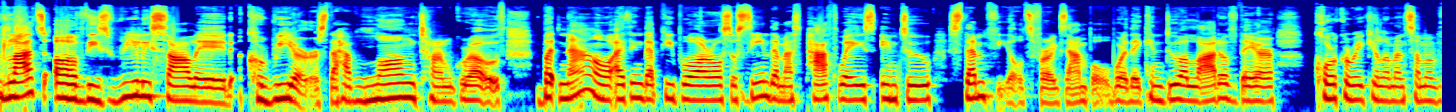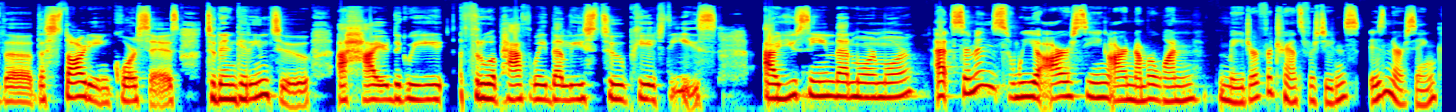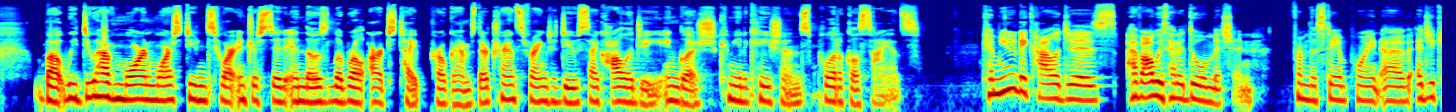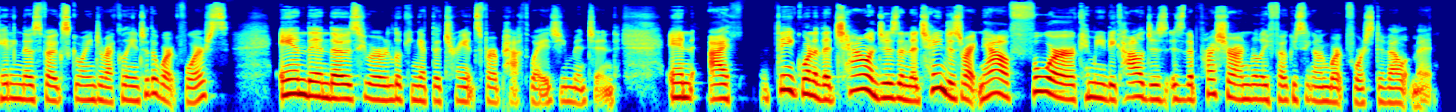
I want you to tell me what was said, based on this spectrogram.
lots of these really solid careers that have long term growth. But now I think that people are also seeing them as pathways into STEM fields, for example, where they can do a lot of their core curriculum and some of the the starting courses to then get into a higher degree through a pathway that leads to PhDs. Are you seeing that more and more? At Simmons, we are seeing our number one major for transfer students is nursing but we do have more and more students who are interested in those liberal arts type programs. They're transferring to do psychology, English, communications, political science. Community colleges have always had a dual mission from the standpoint of educating those folks going directly into the workforce and then those who are looking at the transfer pathway, as you mentioned. And I think one of the challenges and the changes right now for community colleges is the pressure on really focusing on workforce development.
